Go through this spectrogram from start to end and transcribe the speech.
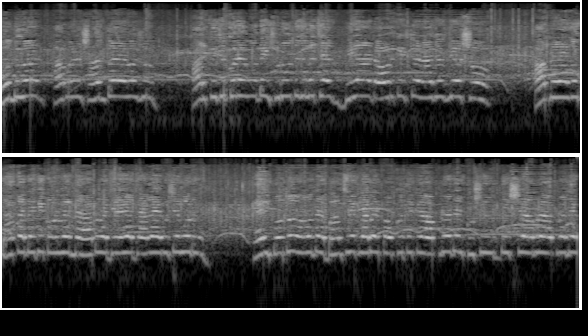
বন্ধুগণ আপনারা শান্ত বসুন। আর কিছুক্ষণের মধ্যেই শুরু হতে চলেছে বিরাট অর্কেস্ট্রা রাজকীয় শো আপনারা এখন ধাক্কা দেখি করবেন না, আপনারা যে জায়গায় বসে পড়ুন। এই প্রথম আমাদের বাংশা ক্লাবের পক্ষ থেকে আপনাদের খুশির উদ্দেশ্যে আমরা আপনাদের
